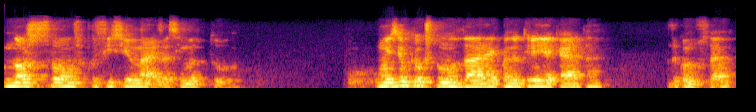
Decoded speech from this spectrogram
nós somos profissionais acima de tudo. Um exemplo que eu costumo dar é quando eu tirei a carta de condução,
